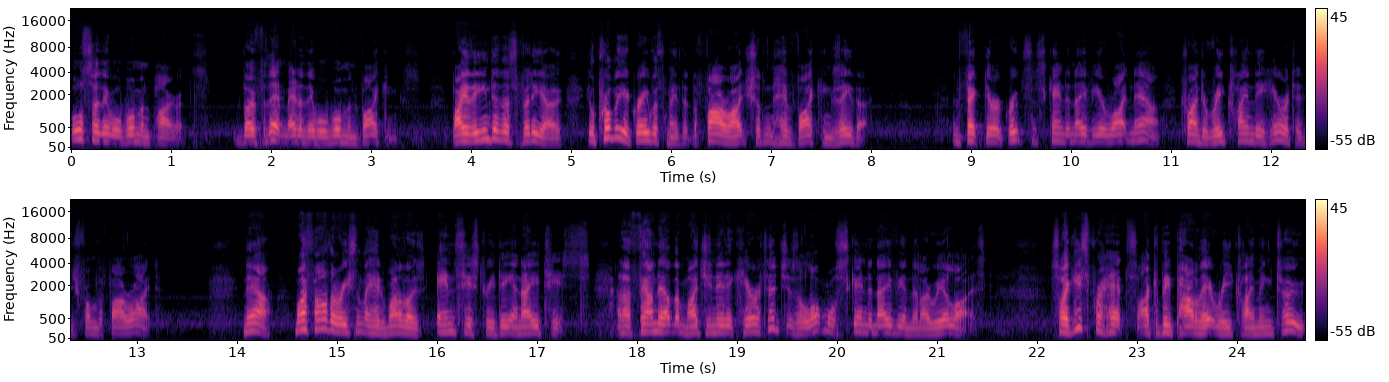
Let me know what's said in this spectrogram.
Also, there were woman pirates, though for that matter, there were woman Vikings. By the end of this video, you'll probably agree with me that the far right shouldn't have Vikings either. In fact, there are groups in Scandinavia right now trying to reclaim their heritage from the far right. Now, my father recently had one of those ancestry DNA tests, and I found out that my genetic heritage is a lot more Scandinavian than I realised. So I guess perhaps I could be part of that reclaiming too.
